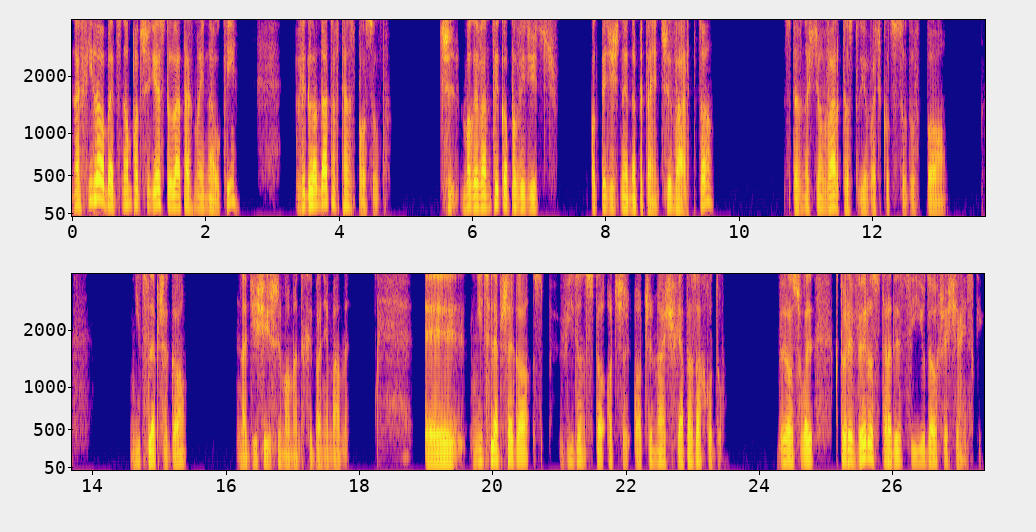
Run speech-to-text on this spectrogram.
Na chwilę obecną, po 30 latach mojej nauki, wygląda to w ten sposób. Czy mogę Wam tylko powiedzieć, odpowiedzieć na jedno pytanie, czy warto? Z pewnością warto studiować kod cudów, bo nic lepszego na dzisiejszy moment chyba nie mamy. Yy, nic lepszego, widząc to oczy, oczyma świata zachodu wyrosły, który wyrósł z tradycji judeochrześcijańskiej.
